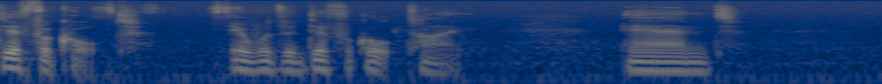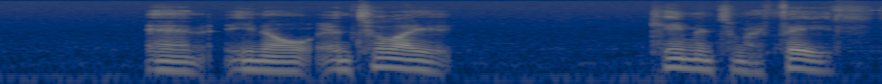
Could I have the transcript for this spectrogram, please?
difficult. It was a difficult time. And, and, you know, until I came into my faith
